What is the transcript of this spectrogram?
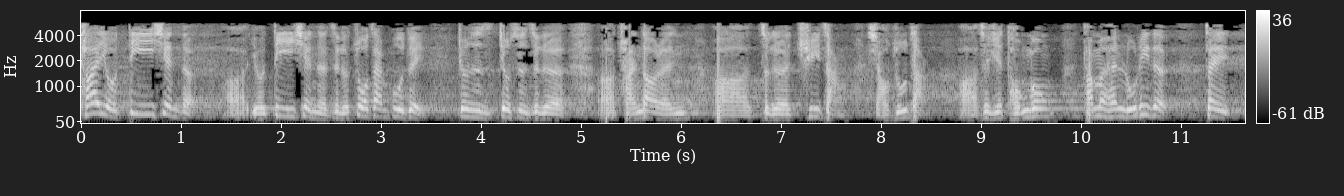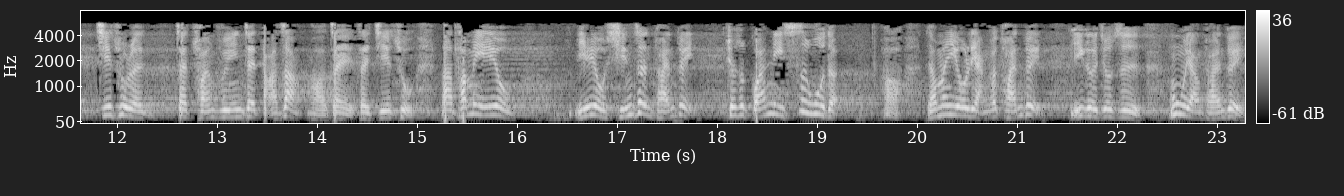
他有第一线的。啊，有第一线的这个作战部队，就是就是这个呃传道人啊，这个区长、小组长啊，这些童工，他们很努力的在接触人，在传福音，在打仗啊，在在接触。那他们也有也有行政团队，就是管理事务的啊。咱们有两个团队，一个就是牧养团队，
